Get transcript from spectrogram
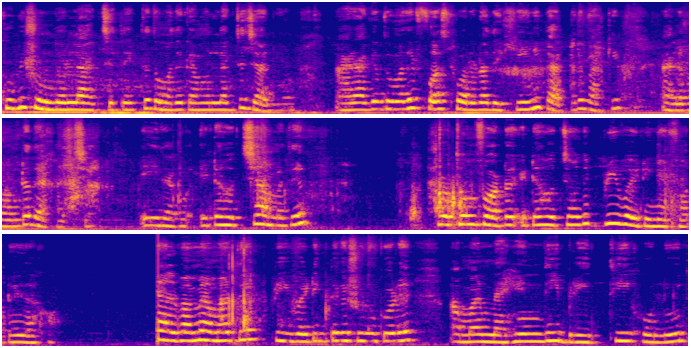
খুবই সুন্দর লাগছে। দেখতে তোমাদের কেমন লাগছে জানিও। আর আগে তোমাদের ফার্স্ট ফটোটা দেখিয়ে নিই তারপরে বাকি অ্যালবামটা দেখাচ্ছি। এই দেখো, এটা হচ্ছে আমাদের প্রথম ফটো এটা হচ্ছে আমাদের প্রি ওয়েডিংয়ের ফটো এই দেখো। অ্যালবামে আমাদের প্রি ওয়েডিং থেকে শুরু করে আমার মেহেন্দি, বৃদ্ধি, হলুদ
